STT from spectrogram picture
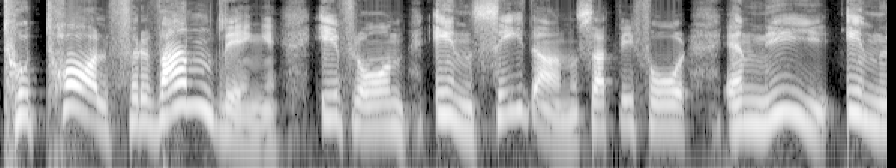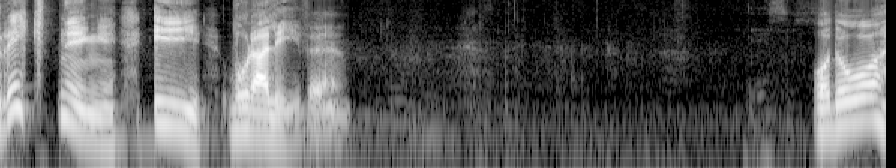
total förvandling ifrån insidan så att vi får en ny inriktning i våra liv. Och då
